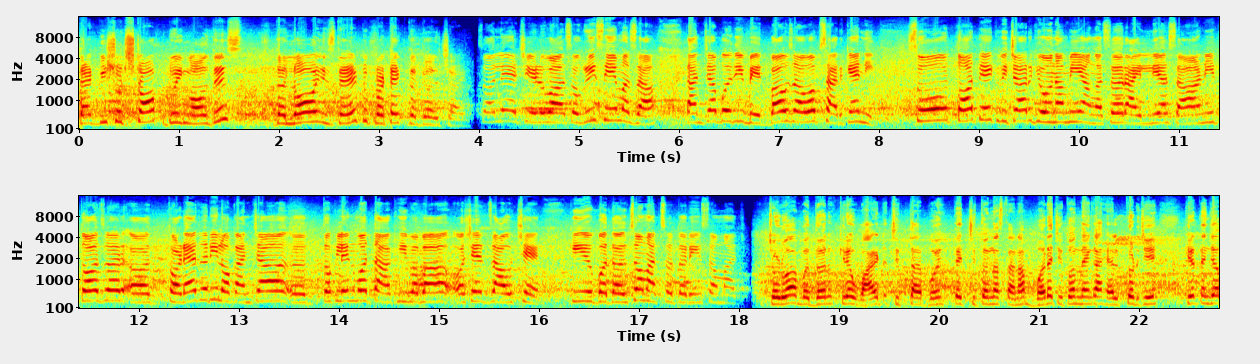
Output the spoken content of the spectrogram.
that we should stop doing all this. The law is there to protect the girl child. चले चेडवा सगळी सेम आसा तांच्या मदीं भेदभाव जावप सारकें न्ही सो तोच एक विचार घेवन आमी हांगासर आयिल्ली आसा आनी तो जर थोड्या जरी लोकांच्या तकलेन वता की बाबा अशें जावचें की बदलचो मातसो तरी समाज चेडवा बद्दल कितें वायट चिंतता पळय तें चिंतनासतना नासतना बरें चिंतून तांकां हेल्प करची कितें तेंच्या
